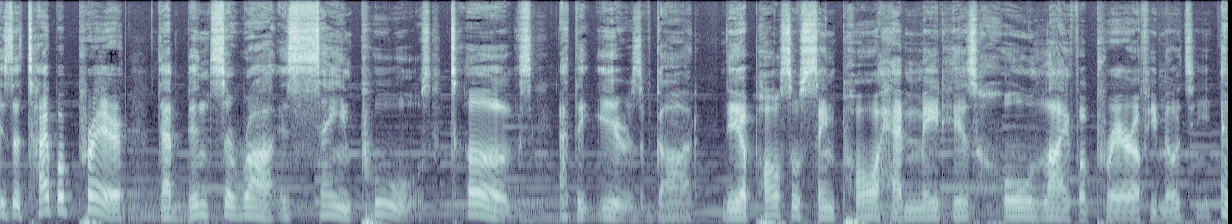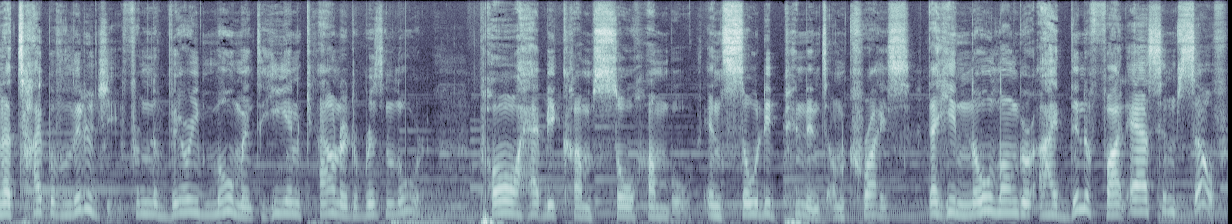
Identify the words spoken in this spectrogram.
is the type of prayer that Ben Sira is saying pulls, tugs at the ears of God. The Apostle St. Paul had made his whole life a prayer of humility and a type of liturgy from the very moment he encountered the risen Lord. Paul had become so humble and so dependent on Christ that he no longer identified as himself,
